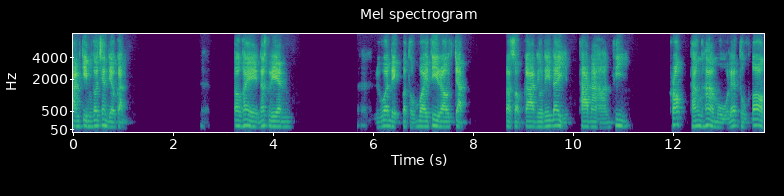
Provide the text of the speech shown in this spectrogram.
การกินก็เช่นเดียวกัน ต้องให้นักเรียน หรือว่าเด็กปฐมวัยที่เราจัดประสบการณ์อยู่นี้ได้ทานอาหารที่ครบทั้งห้าหมู่และถูกต้อง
